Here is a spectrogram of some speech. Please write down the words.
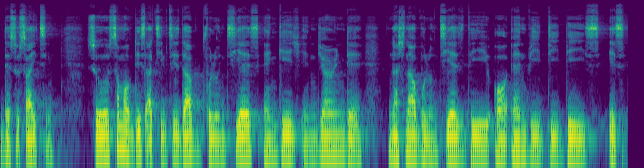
the society. So, some of these activities that volunteers engage in during the National Volunteers Day or NVD days is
